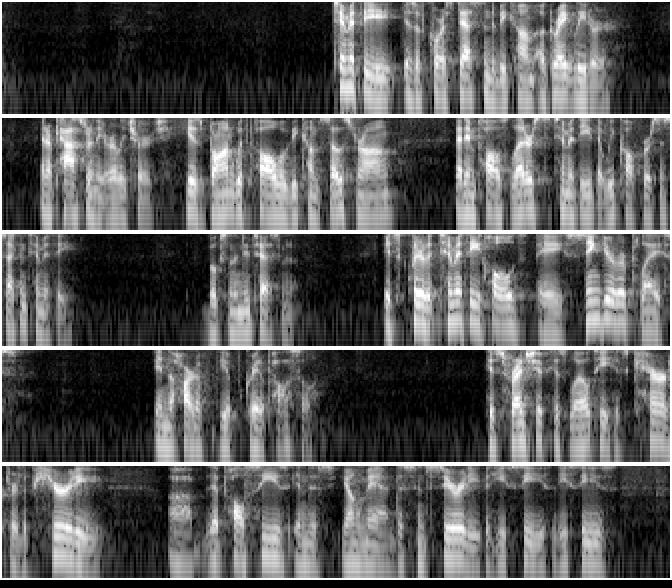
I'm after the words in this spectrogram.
Timothy is, of course, destined to become a great leader and a pastor in the early church. His bond with Paul will become so strong that in Paul's letters to Timothy, that we call 1st and 2nd Timothy, books in the New Testament, it's clear that Timothy holds a singular place in the heart of the great apostle. His friendship, his loyalty, his character, the purity uh, that Paul sees in this young man, the sincerity that he sees, that he sees,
